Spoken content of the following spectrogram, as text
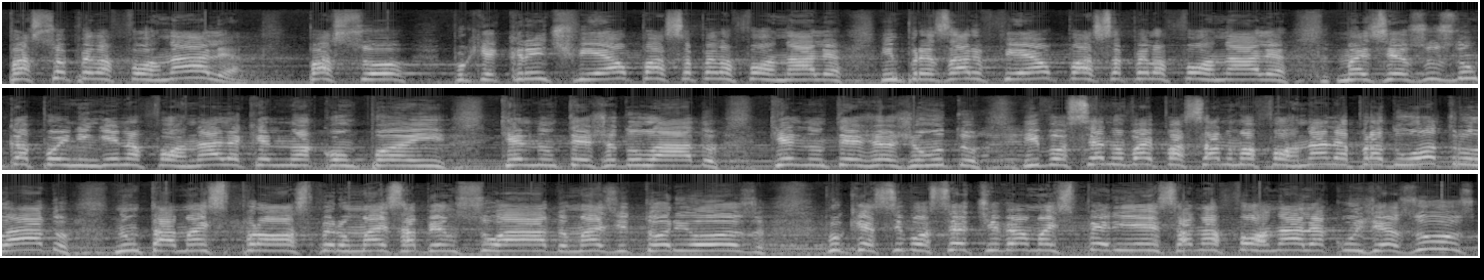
Passou pela fornalha? Passou, porque crente fiel passa pela fornalha, empresário fiel passa pela fornalha, mas Jesus nunca põe ninguém na fornalha que ele não acompanhe, que ele não esteja do lado, que ele não esteja junto, e você não vai passar numa fornalha para do outro lado não estar tá mais próspero, mais abençoado, mais vitorioso, porque se você tiver uma experiência na fornalha com Jesus,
